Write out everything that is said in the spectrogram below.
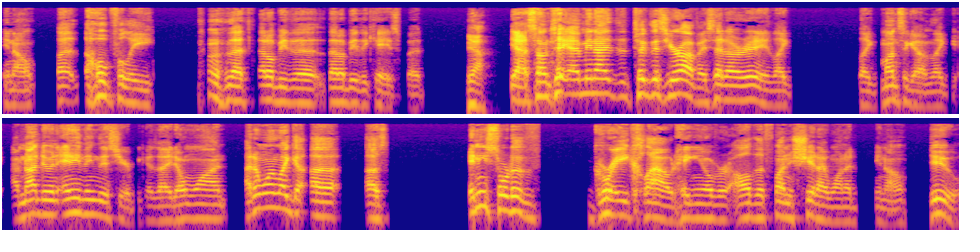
you know uh, hopefully that that'll be the that'll be the case. But Yeah. yeah so i'm taking i mean i took this year off. I said already like like months ago i'm like i'm not doing anything this year because i don't want i don't want like a, a, a any sort of gray cloud hanging over all the fun shit i want to you know do.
